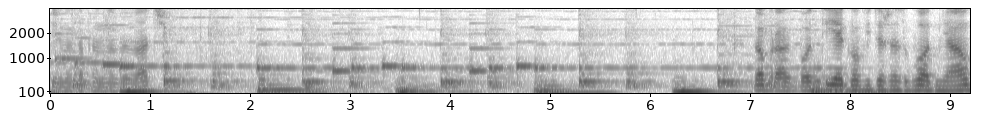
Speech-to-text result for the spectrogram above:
filmy zaplanowywać. Dobra, bo Diego widzę, że zgłodniał.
